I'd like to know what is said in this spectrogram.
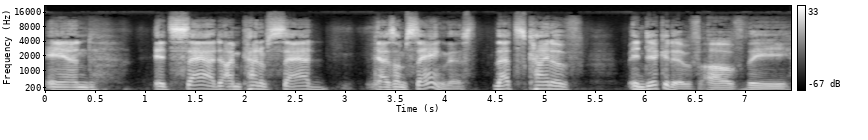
And it's sad. I'm kind of sad as I'm saying this. That's kind of indicative of the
